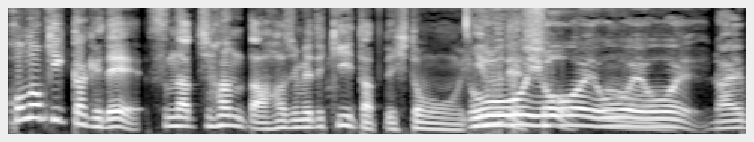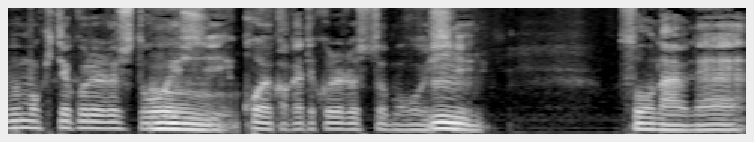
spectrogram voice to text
このきっかけで、スナッチハンター始めて聞いたって人もいるでしょう。おいおいおいい。おい、ライブも来てくれる人多いし、うん声かけてくれる人も多いし、うんそうだよね。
